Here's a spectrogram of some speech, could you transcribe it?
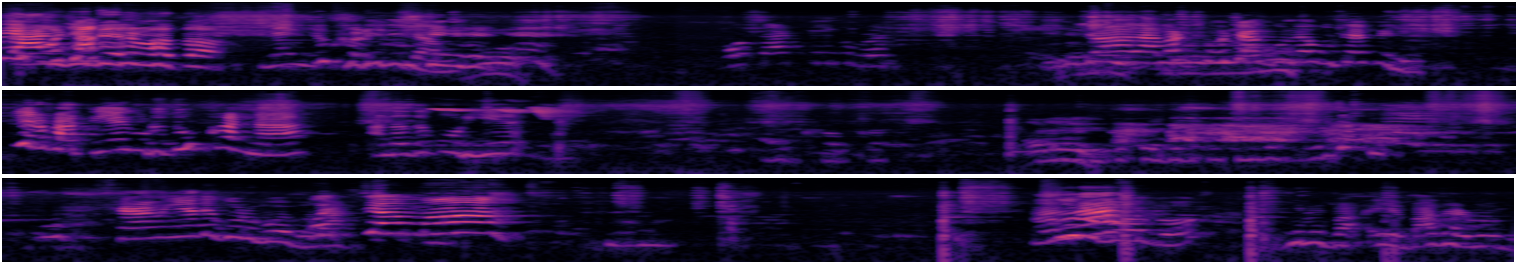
তানজিদের মতো। লেঞ্জু করে দিলাম। চল আবার শোষাগুলো উঠে ফেলি। কেন ফাতি এগুলো দুঃখ না আনন্দ করিয়ে হ্যাঁ আমি এতে গুরু বলব না গুরু বলব গুরু বা ইয়ে বলব।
